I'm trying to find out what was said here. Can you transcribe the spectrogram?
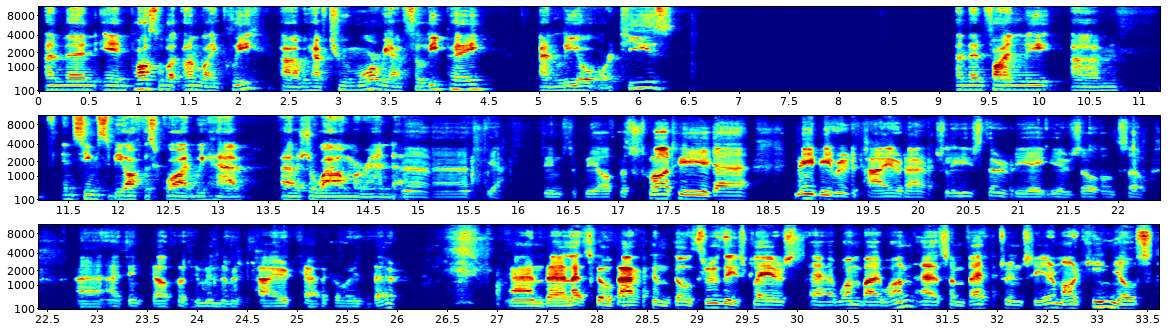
And then in possible but unlikely, uh, we have two more. We have Felipe and Leo Ortiz. And then finally, um, it seems to be off the squad, we have uh, Joao Miranda. Uh, yeah, seems to be off the squad. He uh, may be retired, actually. He's 38 years old. So uh, I think I'll put him in the retired category there. And uh, let's go back and go through these players uh, one by one. Uh, some veterans here. Marquinhos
